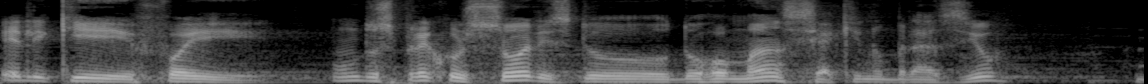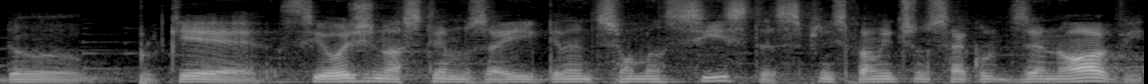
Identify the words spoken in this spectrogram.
ele que foi um dos precursores do, do romance aqui no Brasil, do, porque se hoje nós temos aí grandes romancistas, principalmente no século XIX,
